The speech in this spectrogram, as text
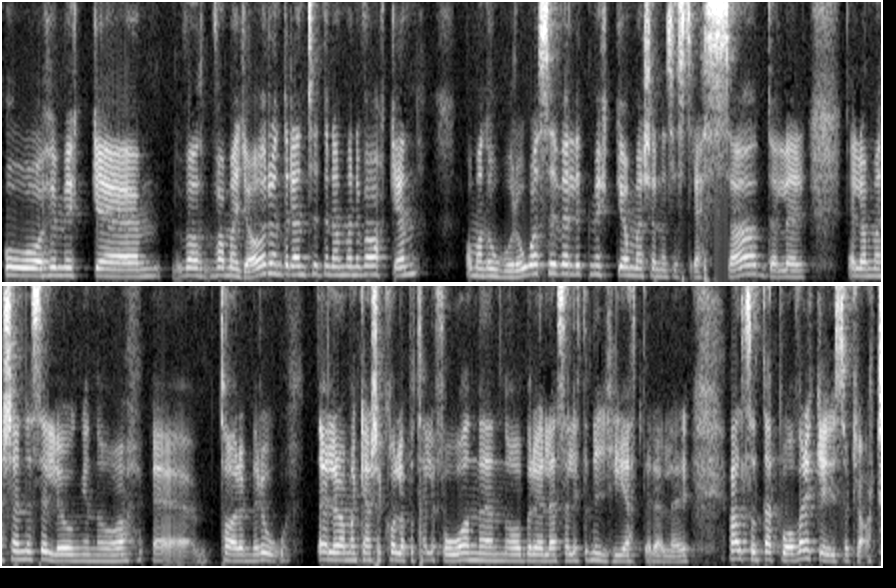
och hur mycket, ehm, vad, vad man gör under den tiden när man är vaken om man oroar sig väldigt mycket, om man känner sig stressad eller, eller om man känner sig lugn och eh, tar det med ro. Eller om man kanske kollar på telefonen och börjar läsa lite nyheter eller allt sånt där påverkar ju såklart.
